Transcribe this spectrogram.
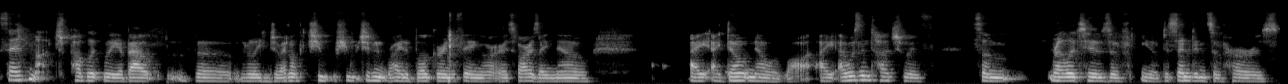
said much publicly about the, the relationship. I don't think she, she, she didn't write a book or anything, or as far as I know, I, I don't know a lot. I, I was in touch with some relatives of you know descendants of hers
